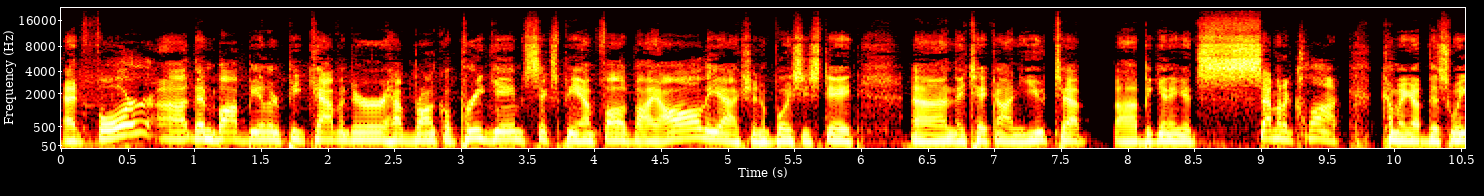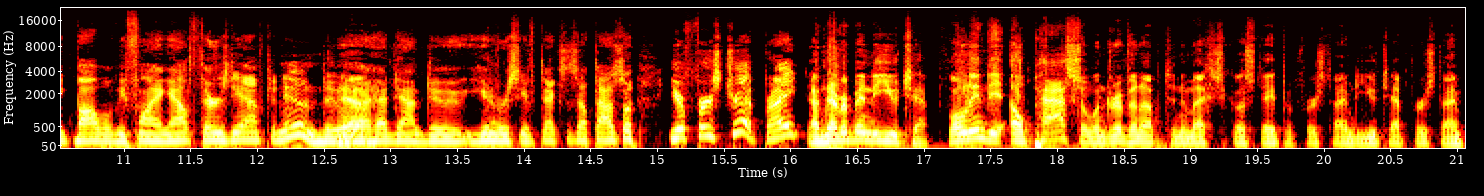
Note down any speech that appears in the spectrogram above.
At 4, uh, then Bob Behler, Pete Cavender have Bronco pregame, 6 p.m., followed by all the action of Boise State. Uh, and they take on UTEP uh, beginning at 7 o'clock coming up this week. Bob will be flying out Thursday afternoon to Yeah. uh, head down to University of Texas El Paso. Your first trip, right? I've never been to UTEP. Flown into El Paso and driven up to New Mexico State, but first time to UTEP, first time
